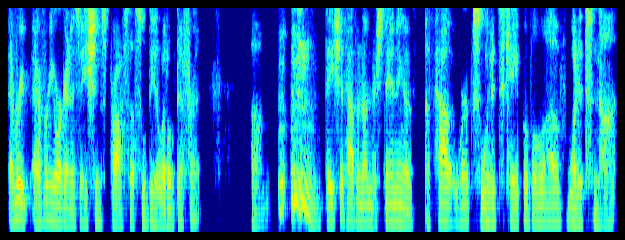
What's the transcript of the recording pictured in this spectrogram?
Every every organization's process will be a little different. Um, they should have an understanding of of how it works, what it's capable of, what it's not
